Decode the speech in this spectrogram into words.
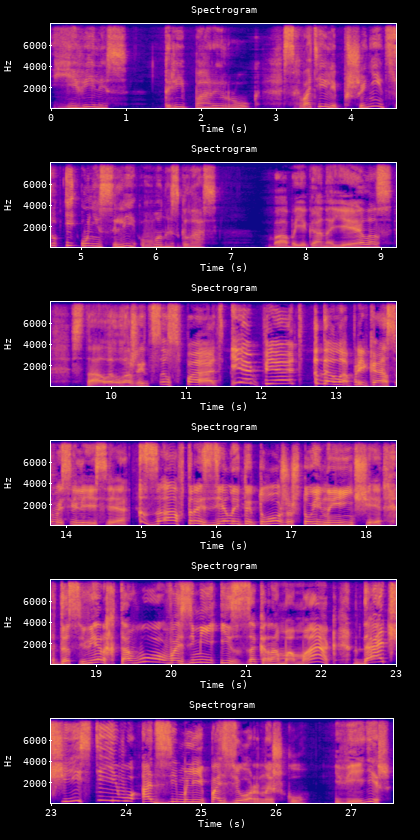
Явились три пары рук, схватили пшеницу и унесли вон из глаз. Баба-яга наелась, стала ложиться спать и опять дала приказ Василисе. «Завтра сделай ты то же, что и нынче, да сверх того возьми из закрома мак, да очисти его от земли по зернышку. Видишь,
